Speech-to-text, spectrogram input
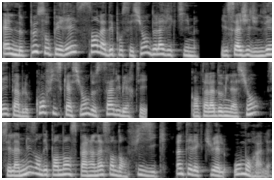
Elle ne peut s'opérer sans la dépossession de la victime. Il s'agit d'une véritable confiscation de sa liberté. Quant à la domination, c'est la mise en dépendance par un ascendant physique, intellectuel ou moral.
